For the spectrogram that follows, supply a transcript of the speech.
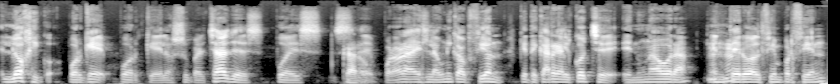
lógico, ¿por qué? Porque los superchargers, pues Claro. eh, por ahora es la única opción que te carga el coche en una hora entero al 100%.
